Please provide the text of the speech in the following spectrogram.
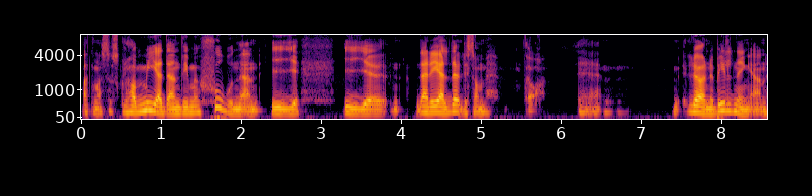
Att man skulle ha med den dimensionen i, i när det gällde liksom, ja, eh, lönebildningen.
